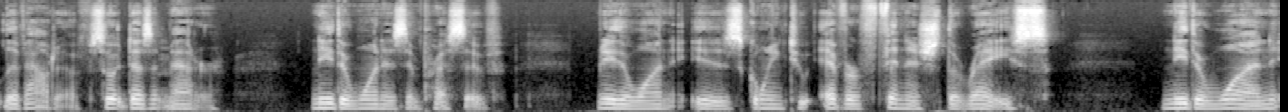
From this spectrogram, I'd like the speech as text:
live out of, so it doesn't matter. Neither one is impressive. Neither one is going to ever finish the race. Neither one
